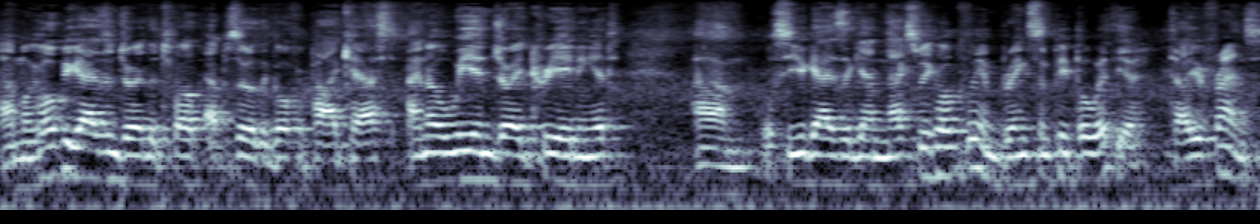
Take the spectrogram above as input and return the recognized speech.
Um, we hope you guys enjoyed the 12th episode of the Gopher Podcast. I know we enjoyed creating it. Um, we'll see you guys again next week, hopefully, and bring some people with you. Tell your friends.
